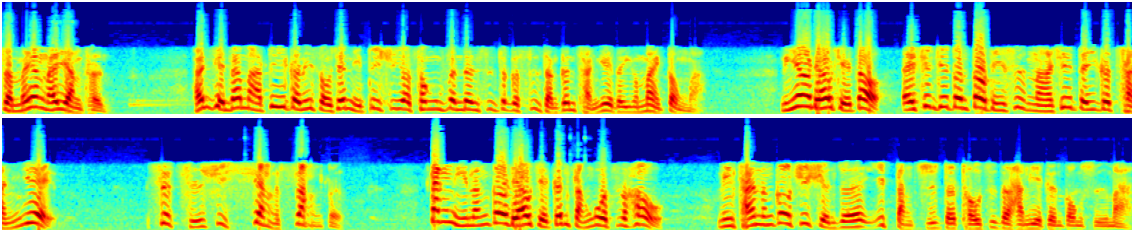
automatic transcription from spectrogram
怎么样来养成？很简单嘛，第一个，你首先你必须要充分认识这个市场跟产业的一个脉动嘛，你要了解到，哎，现阶段到底是哪些的一个产业是持续向上的。当你能够了解跟掌握之后，你才能够去选择一档值得投资的行业跟公司嘛，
